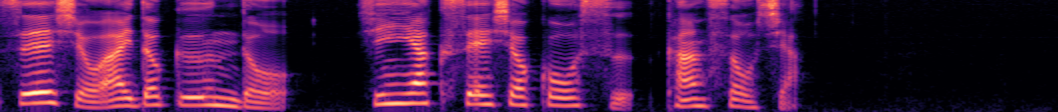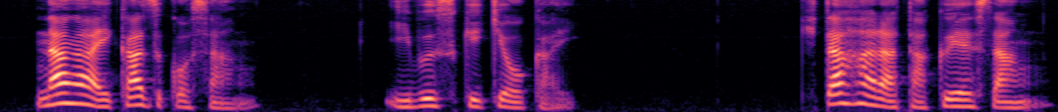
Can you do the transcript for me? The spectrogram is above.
聖書愛読運動新約聖書コース感想者永井和子さん指宿教会。北原拓恵さん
